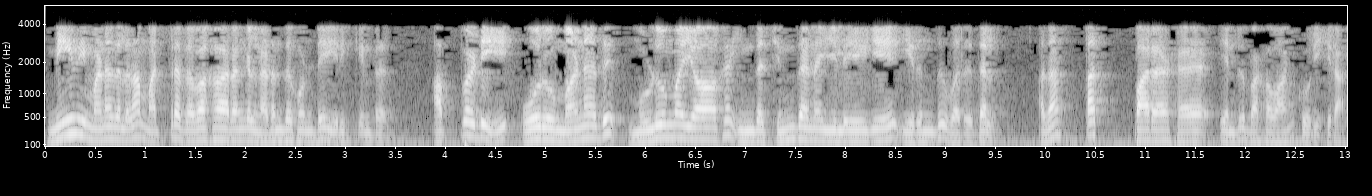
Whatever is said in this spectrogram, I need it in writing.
மீதி மனதுல தான் மற்ற விவகாரங்கள் நடந்து கொண்டே இருக்கின்றது. அப்படி ஒரு மனது முழுமையாக இந்த சிந்தனையிலேயே இருந்து வருதல். அதான் தத் பரக என்று பகவான் கூறுகிறார்.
